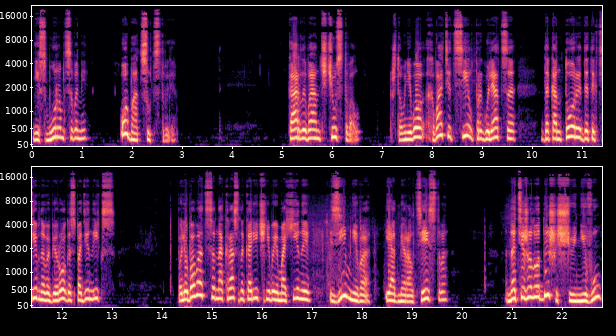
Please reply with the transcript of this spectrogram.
ни с Муромцевыми. Оба отсутствовали. Карл Иванович чувствовал, что у него хватит сил прогуляться до конторы детективного бюро господин Икс, полюбоваться на красно-коричневые махины Зимнего и Адмиралтейства, на тяжело дышащую Неву,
